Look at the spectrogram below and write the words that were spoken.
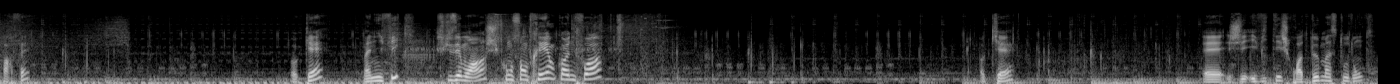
Parfait. Ok. Magnifique. Excusez-moi, hein, je suis concentré encore une fois. Ok. Et j'ai évité, je crois, deux mastodontes.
